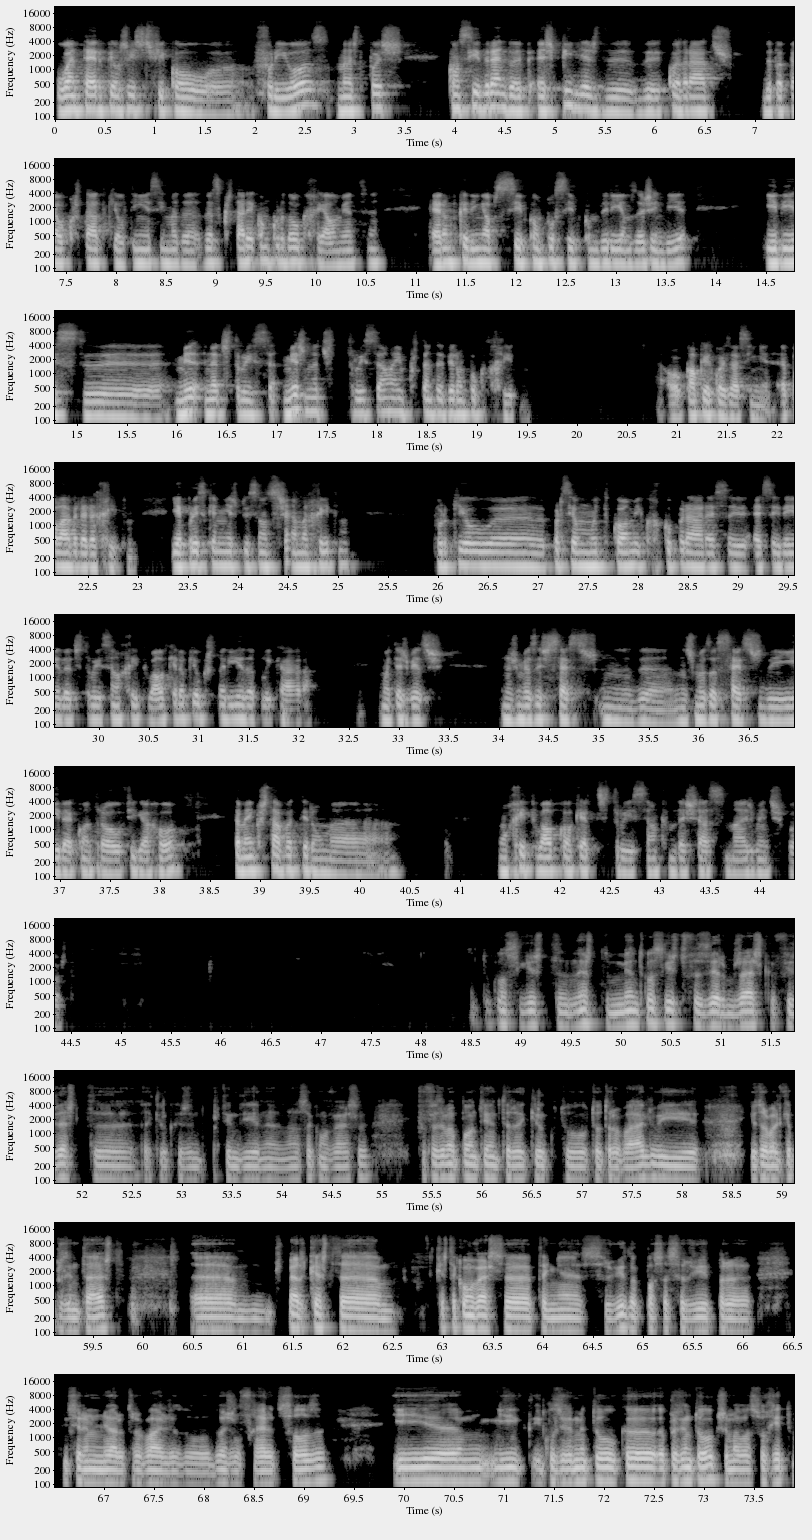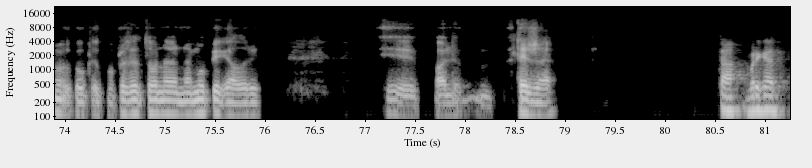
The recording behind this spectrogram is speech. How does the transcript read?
o Antero, pelos vistos, ficou uh, furioso, mas depois, considerando as pilhas de, de quadrados de papel cortado que ele tinha em cima da, da, secretária, concordou que realmente era um bocadinho obsessivo, compulsivo, como diríamos hoje em dia, e disse, na destruição, mesmo na destruição é importante haver um pouco de ritmo, ou qualquer coisa assim. A palavra era ritmo, e é por isso que a minha exposição se chama Ritmo, porque eu uh, pareceu-me muito cómico recuperar essa, essa ideia da destruição ritual, que era o que eu gostaria de aplicar muitas vezes nos meus excessos, de, nos meus acessos de ira contra o Figaro, também gostava de ter uma, um ritual qualquer de destruição que me deixasse mais bem disposto. Tu conseguiste, neste momento, conseguiste fazer, já acho que fizeste aquilo que a gente pretendia na, nossa conversa, foi fazer uma ponte entre aquilo que tu, o teu trabalho e, e, o trabalho que apresentaste. Uh, espero que esta, que esta conversa tenha servido, ou que possa servir para conhecerem melhor o trabalho do, do Ângelo Ferreira de Souza e, e inclusivamente o que apresentou, que chamava-se o Ritmo, o que apresentou na, na Mupi Gallery. E, olha, até já. Tá, obrigado.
